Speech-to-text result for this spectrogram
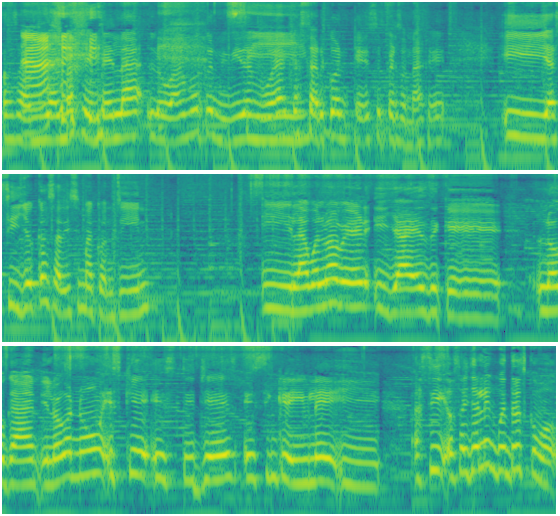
o sea, mi Ah. alma gemela, lo amo con mi vida, me voy a casar con ese personaje. Y así, yo casadísima con Dean. Y la vuelvo a ver y ya es de que Logan. Y luego, no, es que este Jess es increíble y así, o sea, ya le encuentras como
